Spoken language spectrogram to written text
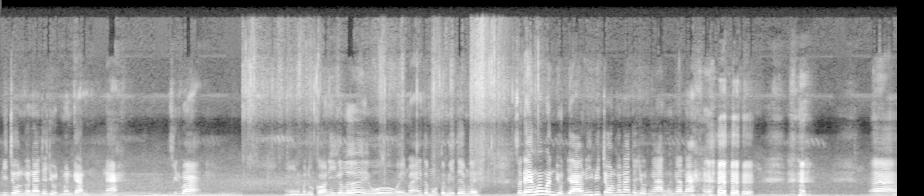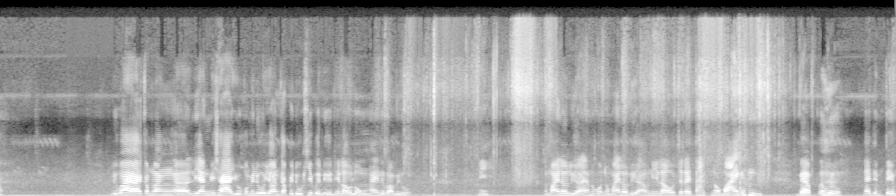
พี่โจนก็น่าจะหยุดเหมือนกันนะ คิดว่านี่มาดูกอนี้กันเลย โอ้เห็นไหมตะมุตะมีเต็มเลย แสดงว่าวันหยุดยาวนี้พี่โจนก็น่าจะหยุดงานเหมือนกันนะอ่าหรือว่ากำลังเรียนวิชาอยู่ก็ไม่รู้ย้อนกลับไปดูคลิปอื่นๆ ที่เราลงให้หรือเปล่าไม่รู้ นี่หน่อไม้เราเหลือนะทุกคนหน่อไม้เราเหลือวันนี้เราจะได้ตัดหน่อไม้กัน แบบเออได้เต็ม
